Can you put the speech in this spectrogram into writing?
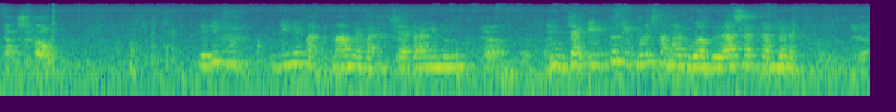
Yang saya tahu, Jadi gini Pak, maaf ya Pak, saya terangin dulu. ya, Cek itu ditulis tanggal 12 September. ya,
